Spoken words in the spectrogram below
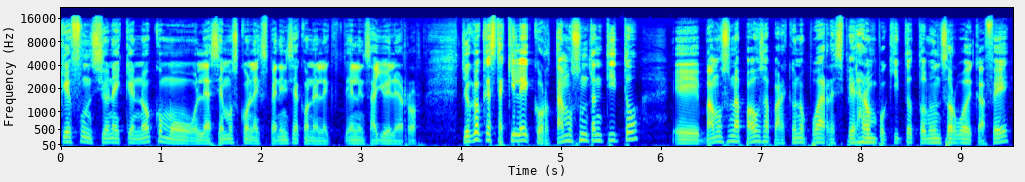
qué funciona y qué no, como le hacemos con la experiencia, con el, ensayo y el error. Yo creo que hasta aquí le cortamos un tantito, eh, vamos a una pausa para que uno pueda respirar un poquito, tome un sorbo de café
